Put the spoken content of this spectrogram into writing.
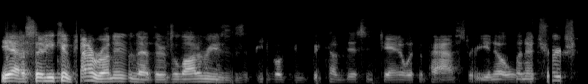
Yeah, so you can kind of run into that. There's a lot of reasons that people can become disenchanted with the pastor. You know, when a church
